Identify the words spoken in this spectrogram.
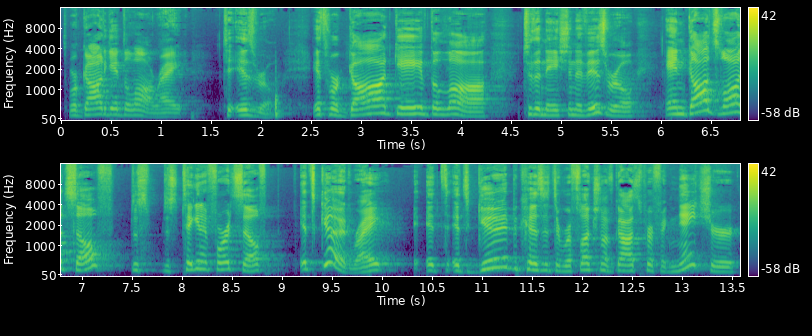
It's where God gave the law, right, to Israel. It's where God gave the law to the nation of Israel. And God's law itself, just, just taking it for itself, it's good, right? It's, it's good because it's a reflection of God's perfect nature.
